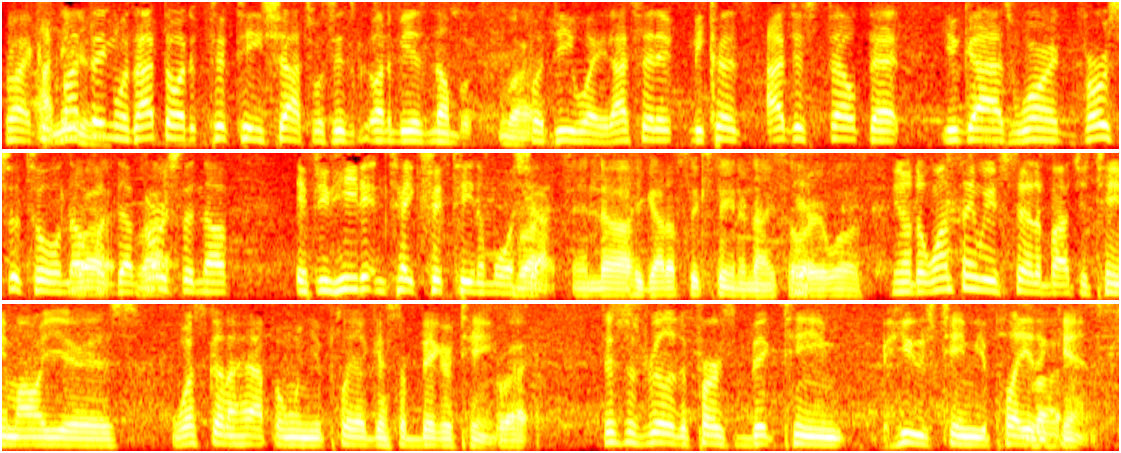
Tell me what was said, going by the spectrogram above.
Right, because my thing him. was I thought 15 shots was his, going to be his number Right. for D Wade. I said it because I just felt that you guys weren't versatile enough or Right, diverse enough. If you he didn't take 15 or more Right. shots, and uh, he got up 16 tonight, so there it was. You know, the one thing we've said about your team all year is what's going to happen when you play against a bigger team. Right. This is really the first big team, huge team you played Right. against,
